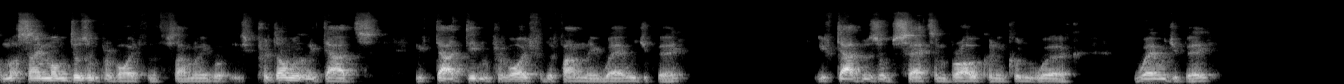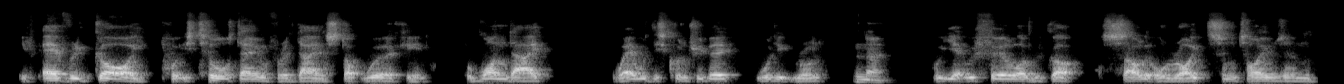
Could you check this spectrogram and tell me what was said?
I'm not saying mum doesn't provide for the family, but it's predominantly dad's. If dad didn't provide for the family, where would you be? If dad was upset and broken and couldn't work, where would you be? If every guy put his tools down for a day and stopped working for one day, where would this country be? Would it run? No. but yet we feel like we've got so little rights sometimes and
